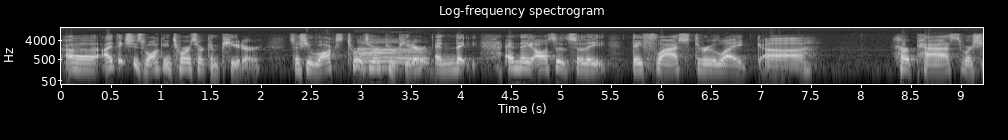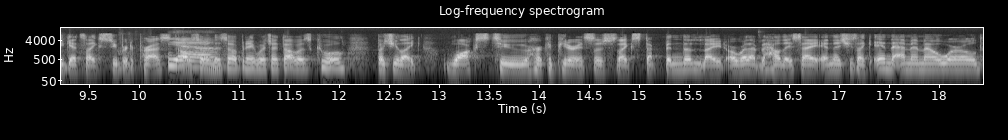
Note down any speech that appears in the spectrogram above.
uh, I think she's walking towards her computer. So she walks towards her computer, Oh. and they and they also so they they flash through like uh, her past where she gets like super depressed. Also in this opening, which I thought was cool. But she like walks to her computer and just like step in the light or whatever the hell they say, and then she's like in the MMO world.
